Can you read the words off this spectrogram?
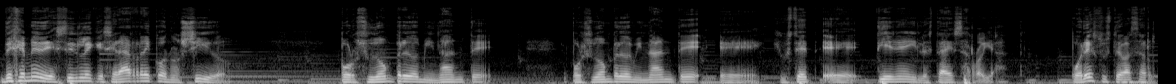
Déjeme decirle que será reconocido por su don predominante por su don predominante eh, que usted eh, tiene y lo está desarrollando. Por eso usted va a ser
